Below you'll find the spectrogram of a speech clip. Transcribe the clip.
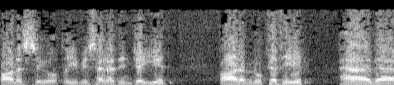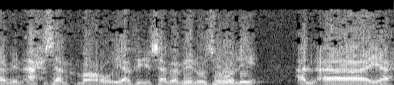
قال السيوطي بسند جيد قال ابن كثير هذا من أحسن ما روي في سبب نزول الآية.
